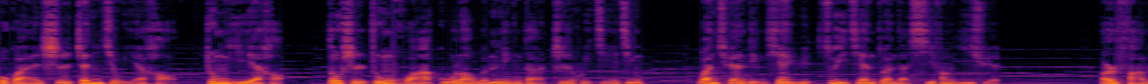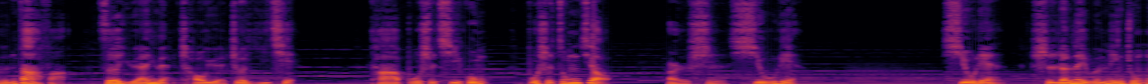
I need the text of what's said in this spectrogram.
不管是针灸也好，中医也好，都是中华古老文明的智慧结晶。完全领先于最尖端的西方医学，而法轮大法则远远超越这一切。它不是气功，不是宗教，而是修炼。修炼是人类文明中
